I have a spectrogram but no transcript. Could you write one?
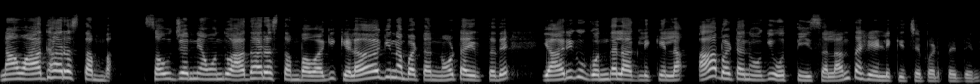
ನಾವು ಆಧಾರ ಸ್ತಂಭ. ಸೌಜನ್ಯ ಒಂದು ಆಧಾರ ಸ್ತಂಭವಾಗಿ ಕೆಳಗಿನ ಬಟನ್ ನೋಟ ಇರ್ತದೆ. ಯಾರಿಗೂ ಗೊಂದಲ ಆಗ್ಲಿಕ್ಕಿಲ್ಲ. ಆ ಬಟನ್ ಹೋಗಿ ಒತ್ತಿ ಈ ಸಲ ಅಂತ ಹೇಳಲಿಕ್ಕೆ ಇಚ್ಛೆ ಪಡ್ತಾ ಇದ್ದೇನೆ.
